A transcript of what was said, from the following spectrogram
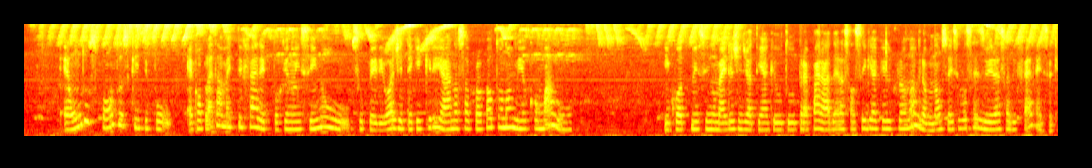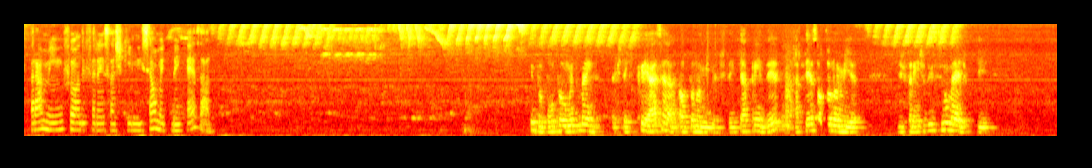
é um dos pontos que, tipo, é completamente diferente, porque no ensino superior a gente tem que criar nossa própria autonomia como aluno. Enquanto no ensino médio a gente já tem aquilo tudo preparado, era só seguir aquele cronograma. Não sei se vocês viram essa diferença, que para mim foi uma diferença, acho que inicialmente bem pesada. Sim, tu pontuou muito bem. A gente tem que criar essa autonomia, a gente tem que aprender a ter essa autonomia. Diferente do ensino médio, que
